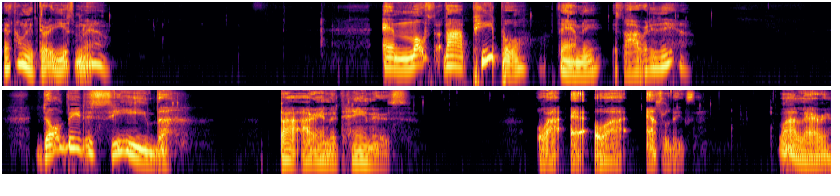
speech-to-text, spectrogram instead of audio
that's only 30 years from now. And most of our people, family, is already there. Don't be deceived by our entertainers or our, or our athletes. Why, Larry?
